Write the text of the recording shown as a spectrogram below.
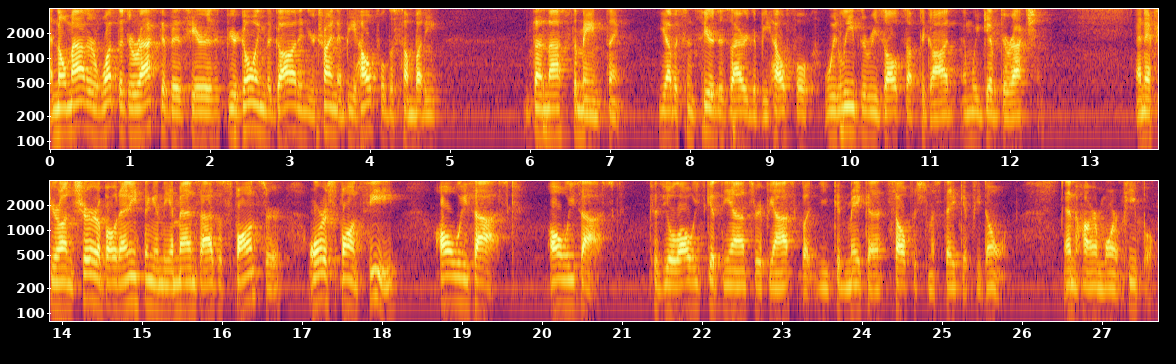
And no matter what the directive is here, if you're going to God and you're trying to be helpful to somebody, then that's the main thing you have a sincere desire to be helpful, we leave the results up to God and we give direction. And if you're unsure about anything in the amends as a sponsor or a sponsee, always ask. Always ask. Because you'll always get the answer if you ask, but you could make a selfish mistake if you don't and harm more people.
